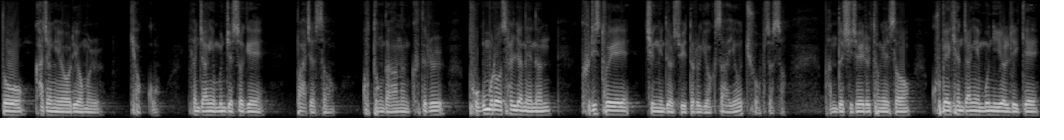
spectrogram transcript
또 가정의 어려움을 겪고 현장의 문제 속에 빠져서 고통당하는 그들을 복음으로 살려내는 그리스도의 증인 될 수 있도록 역사하여 주옵소서. 반드시 저희를 통해서 구백 현장의 문이 열리게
